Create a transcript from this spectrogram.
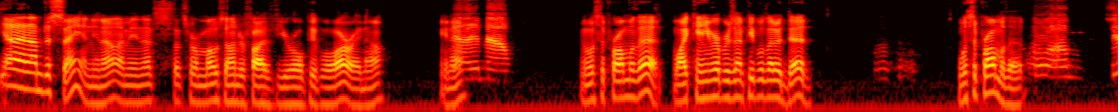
Yeah, and I'm just saying, you know, I mean, that's that's where most under five year old people are right now. You know, Yeah, I know. and what's the problem with that? Why can't he represent people that are dead? What's the problem with that? Well, um, Joe,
